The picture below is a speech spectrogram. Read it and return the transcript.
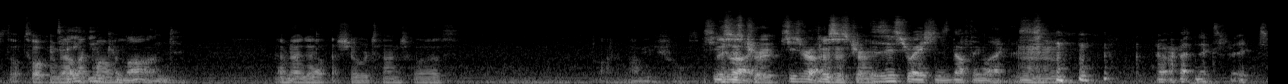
Stop talking about like taking mom. command. I have no doubt that she'll return to us. She's this right. is true. She's right. This is true. The situation is nothing like this. Mhm. All right, next page.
